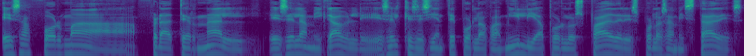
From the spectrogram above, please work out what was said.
esa forma fraternal, es el amigable, es el que se siente por la familia, por los padres, por las amistades,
